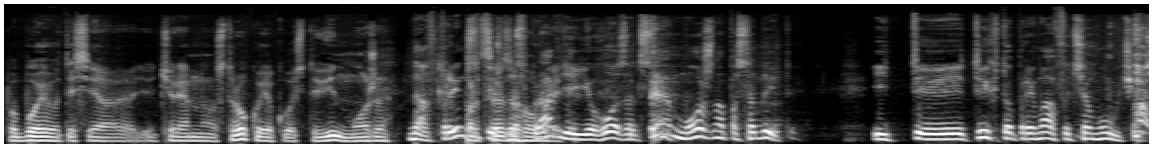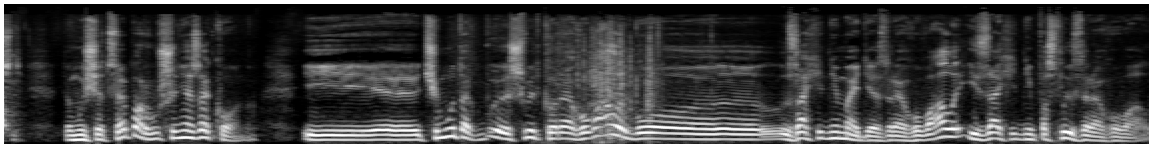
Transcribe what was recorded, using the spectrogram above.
побоюватися тюремного строку якогось, то він може. Да, в принципі, про це насправді його за це можна посадити і тих, хто приймав у цьому участь, тому що це порушення закону. І е, чому так швидко реагували? Бо е, західні медіа зреагували, і західні посли зреагували.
